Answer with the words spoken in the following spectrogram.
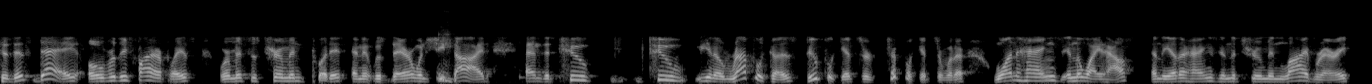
to this day over the fireplace where Mrs. Truman put it, and it was there when she died. And the two, two, you know, replicas, duplicates or triplicates or whatever, one hangs in the White House, and the other hangs in the Truman Library,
